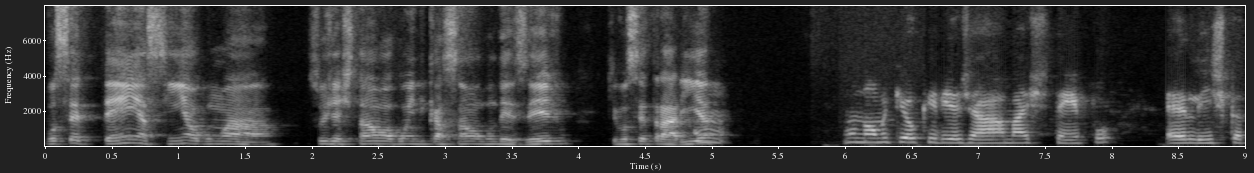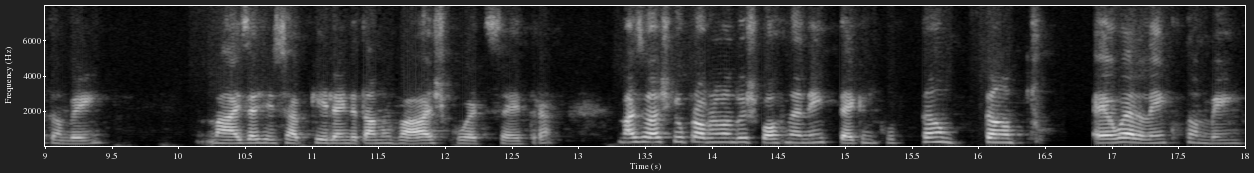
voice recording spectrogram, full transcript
Você tem, assim, alguma sugestão, alguma indicação, algum desejo que você traria? Um, um nome que eu queria já há mais tempo é Lisca também, mas a gente sabe que ele ainda está no Vasco, etc. Mas eu acho que o problema do esporte não é nem técnico tam, tanto, é o elenco também.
